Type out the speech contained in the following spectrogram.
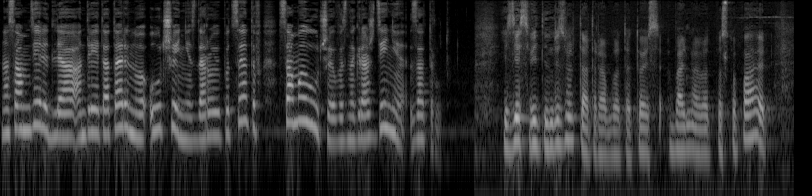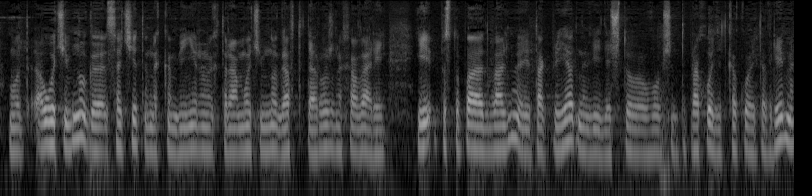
На самом деле для Андрея Татаринова улучшение здоровья пациентов – самое лучшее вознаграждение за труд. И здесь виден результат работы, то есть больной вот поступает, вот, а очень много сочетанных комбинированных травм, очень много автодорожных аварий. И поступает больной, и так приятно видеть, что, в общем-то, проходит какое-то время,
